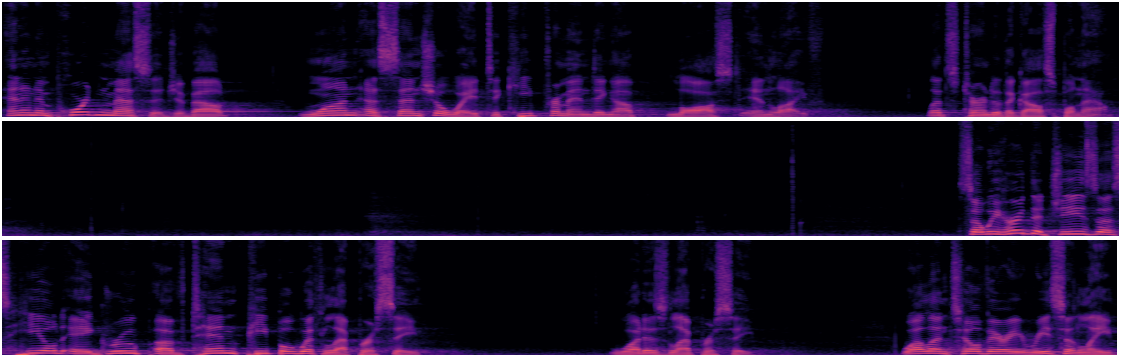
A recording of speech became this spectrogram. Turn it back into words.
and an important message about one essential way to keep from ending up lost in life. Let's turn to the gospel now. So, we heard that Jesus healed a group of 10 people with leprosy. What is leprosy? Well, until very recently,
